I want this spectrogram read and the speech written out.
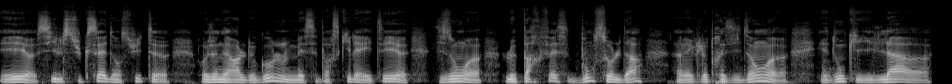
Et s'il succède ensuite au général de Gaulle, mais c'est parce qu'il a été, disons, le parfait bon soldat avec le président. et donc, il a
